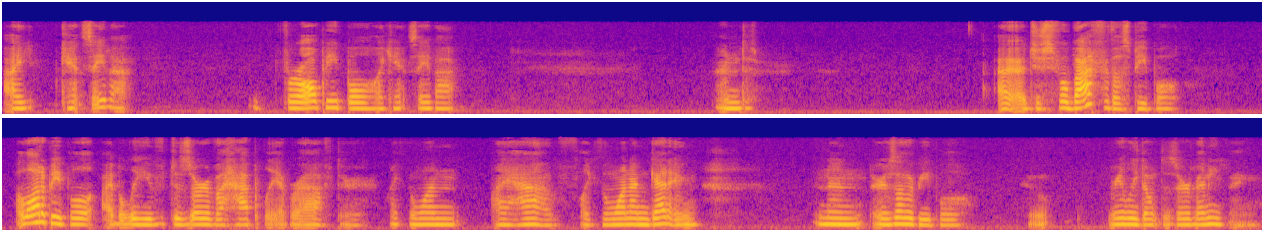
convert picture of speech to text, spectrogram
I can't say that. For all people, I can't say that. And I, I just feel bad for those people. A lot of people, I believe, deserve a happily ever after, like the one I have, like the one I'm getting. And then there's other people who really don't deserve anything.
